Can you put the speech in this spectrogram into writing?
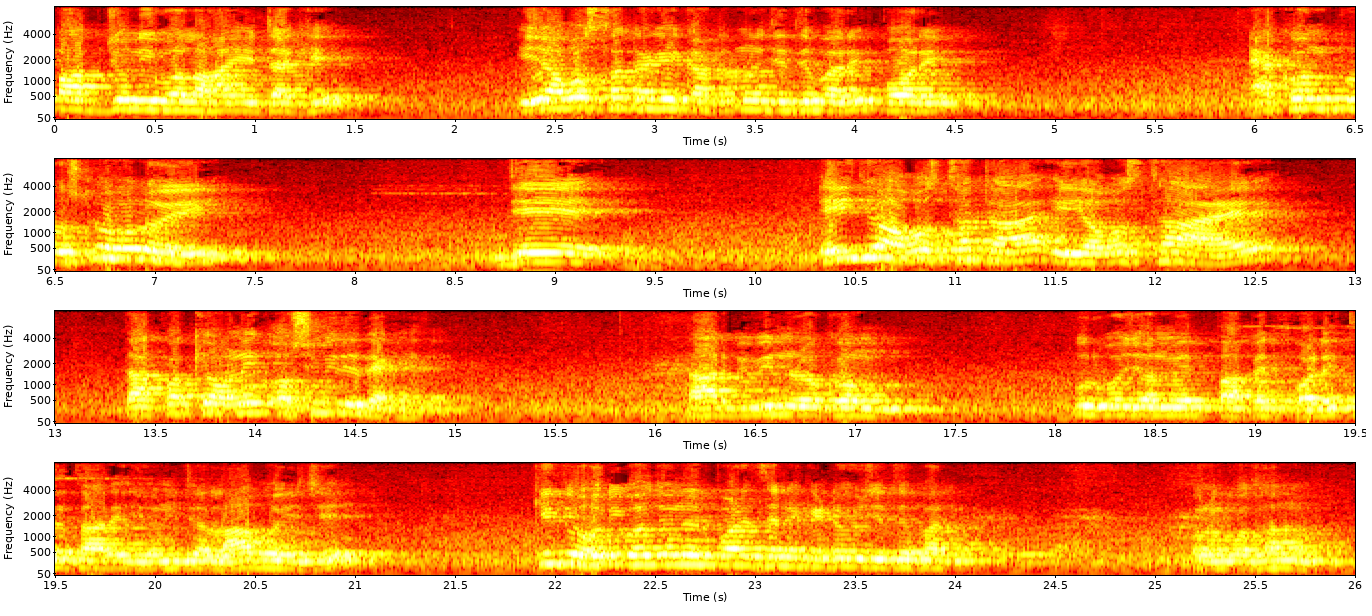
পাপজনী বলা হয় এটাকে। এই অবস্থাটাকে কাটানো যেতে পারে পরে। এখন প্রশ্ন হলো এই যে এই যে অবস্থাটা, এই অবস্থায় তার পক্ষে অনেক অসুবিধে দেখা যায়। তার বিভিন্ন রকম পূর্বজন্মের পাপের ফলে তো তার এই জমিটা লাভ হয়েছে। কিন্তু হরিভজনের পরে সেটা কেটেও যেতে পারে। কোনো কথা নয়।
